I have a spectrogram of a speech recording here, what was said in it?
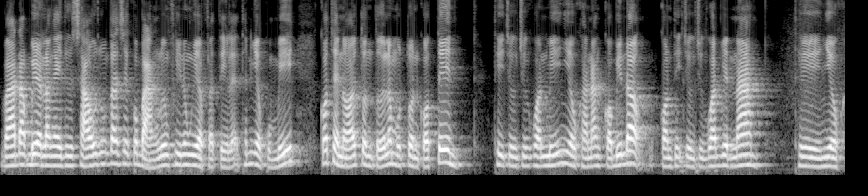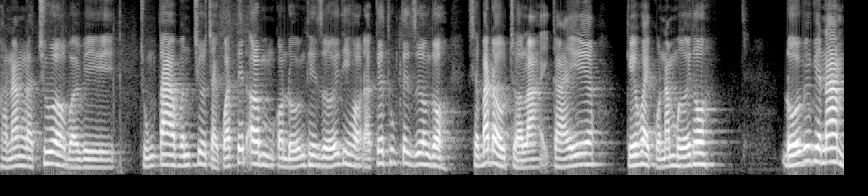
Và đặc biệt là ngày thứ sáu chúng ta sẽ có bảng lương phi nông nghiệp và tỷ lệ thất nghiệp của Mỹ. Có thể nói tuần tới là một tuần có tin. Thị trường chứng khoán Mỹ nhiều khả năng có biến động, còn thị trường chứng khoán Việt Nam thì nhiều khả năng là chưa bởi vì chúng ta vẫn chưa trải qua Tết âm, còn đối với thế giới thì họ đã kết thúc Tết Dương rồi, sẽ bắt đầu trở lại cái kế hoạch của năm mới thôi. Đối với Việt Nam,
